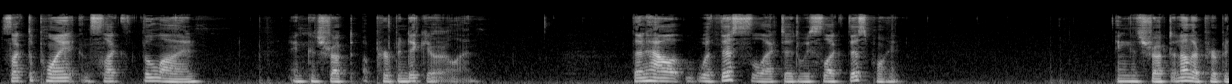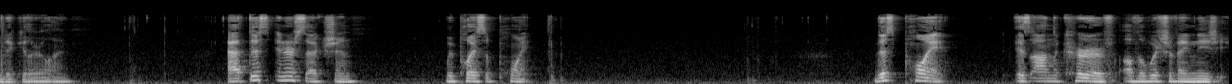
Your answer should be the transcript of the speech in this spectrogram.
select the point and select the line and construct a perpendicular line. Then how, with this selected, we select this point and construct another perpendicular line. At this intersection, we place a point. This point is on the curve of the Witch of Agnesi.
